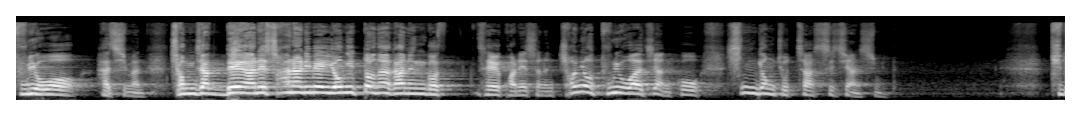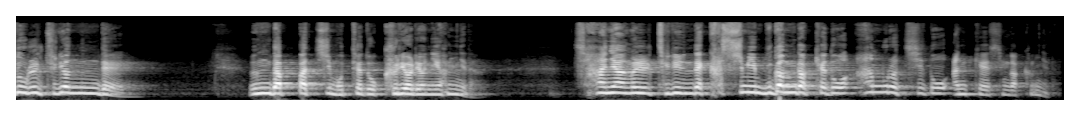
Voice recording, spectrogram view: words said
두려워하지만 정작 내 안에서 하나님의 영이 떠나가는 것에 관해서는 전혀 두려워하지 않고 신경조차 쓰지 않습니다. 기도를 드렸는데 응답받지 못해도 그러려니 합니다. 찬양을 드리는데 가슴이 무감각해도 아무렇지도 않게 생각합니다.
